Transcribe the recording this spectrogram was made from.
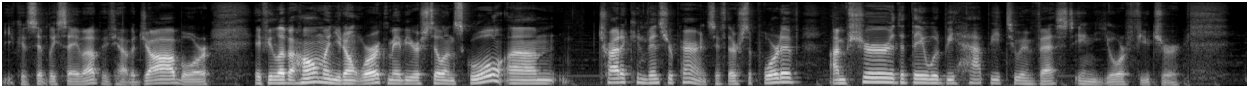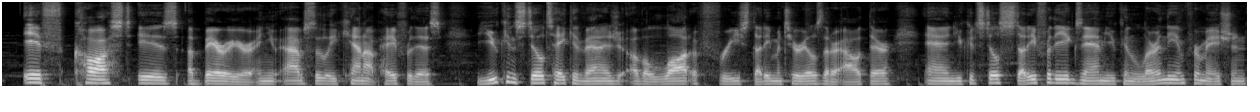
you could simply save up if you have a job, or if you live at home and you don't work, maybe you're still in school. Um, try to convince your parents. If they're supportive, I'm sure that they would be happy to invest in your future. If cost is a barrier and you absolutely cannot pay for this, you can still take advantage of a lot of free study materials that are out there and you could still study for the exam you can learn the information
